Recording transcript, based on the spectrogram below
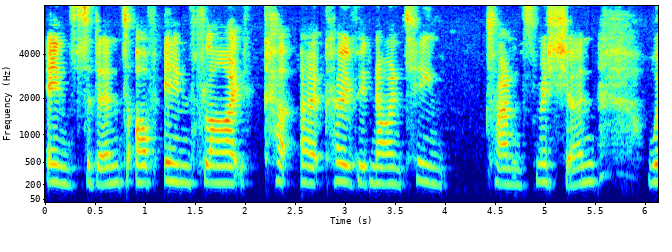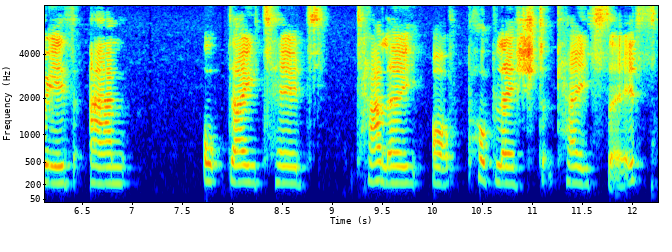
incident of in-flight uh, COVID-19 transmission with an updated tally of published cases.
